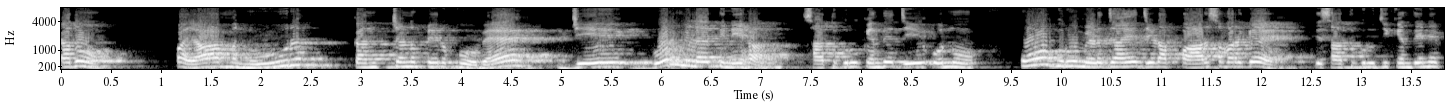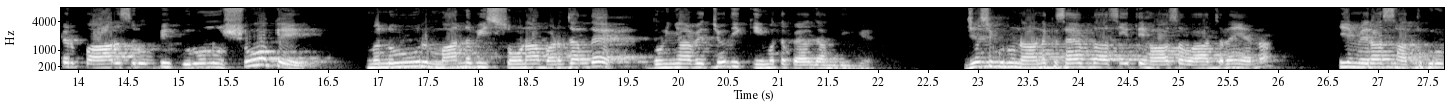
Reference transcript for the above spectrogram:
ਕਦੋਂ? ਭਇਆ ਮਨੂਰ ਕੰਚਨ ਫਿਰ ਹੋਵੇ ਜੇ ਗੁਰ ਮਿਲੇ ਤਿਨੇਹਾ। ਸਤਿਗੁਰੂ ਕਹਿੰਦੇ ਜੇ ਉਹਨੂੰ ਉਹ ਗੁਰੂ ਮਿਲ ਜਾਏ ਜਿਹੜਾ ਪਾਰਸ ਵਰਗ ਹੈ। ਤੇ ਸਤਿਗੁਰੂ ਜੀ ਕਹਿੰਦੇ ਨੇ ਫਿਰ ਪਾਰਸ ਰੂਪੀ ਗੁਰੂ ਨੂੰ ਛੋ ਕੇ ਮਨੂਰ ਮਨ ਵੀ ਸੋਨਾ ਬਣ ਜਾਂਦਾ ਹੈ। ਦੁਨੀਆ ਵਿੱਚ ਉਹਦੀ ਕੀਮਤ ਪੈ ਜਾਂਦੀ ਹੈ ਜਿਸ ਗੁਰੂ ਨਾਨਕ ਸਾਹਿਬ ਦਾ ਅਸੀਂ ਇਤਿਹਾਸ ਵਾਚ ਰਹੇ ਹਾਂ ਨਾ, ਇਹ ਮੇਰਾ ਸਤਿਗੁਰੂ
